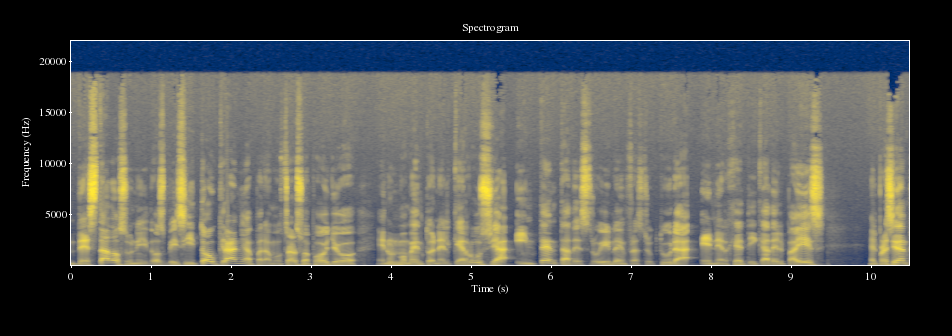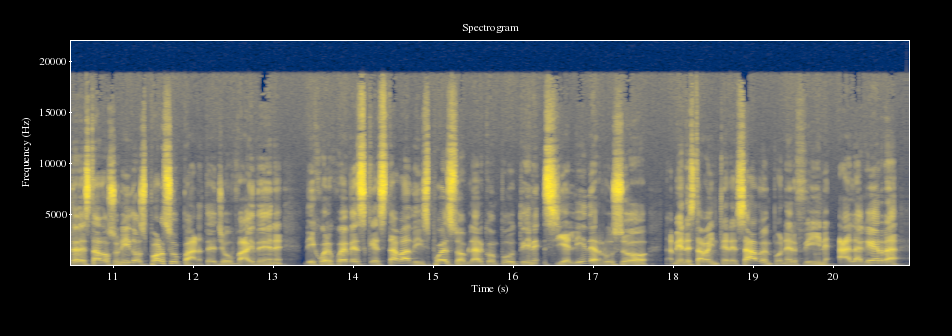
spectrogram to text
de Estados Unidos visitó Ucrania para mostrar su apoyo en un momento en el que Rusia intenta destruir la infraestructura energética del país. El presidente de Estados Unidos, por su parte, Joe Biden, dijo el jueves que estaba dispuesto a hablar con Putin si el líder ruso también estaba interesado en poner fin a la guerra,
